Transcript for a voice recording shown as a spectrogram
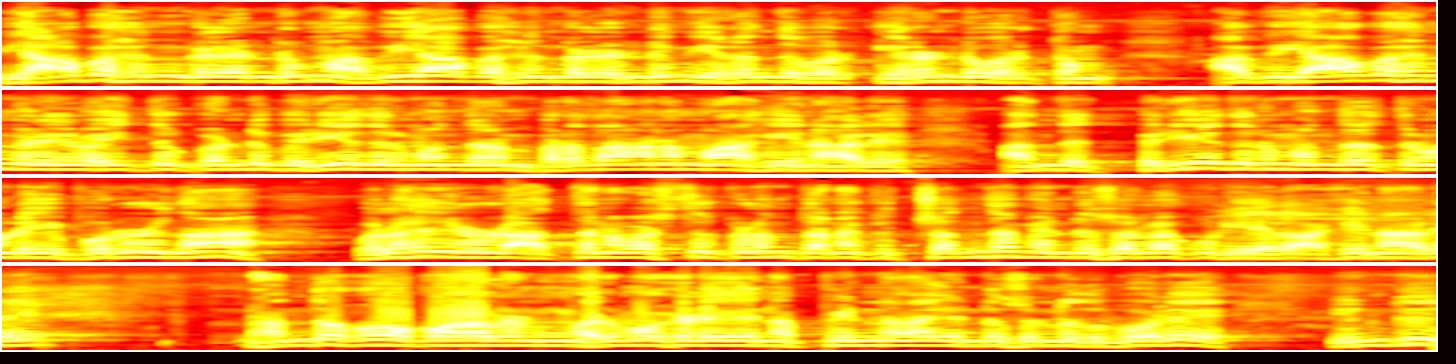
வியாபகங்கள் என்றும் அவ்வியாபகங்கள் என்றும் இறந்து வர் இரண்டு வர்க்கம். அவ்வியாபகங்களில் வைத்துக்கொண்டு பெரிய திருமந்திரம் பிரதானம் ஆகினாலே அந்த பெரிய திருமந்திரத்தினுடைய பொருள் தான் உலகில் உள்ள அத்தனை வஸ்துக்களும் தனக்கு சொந்தம் என்று சொல்லக்கூடியதாகினாலே நந்தகோபாலன் மருமகளே நப்பின்னா என்று சொன்னது போலே இங்கு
